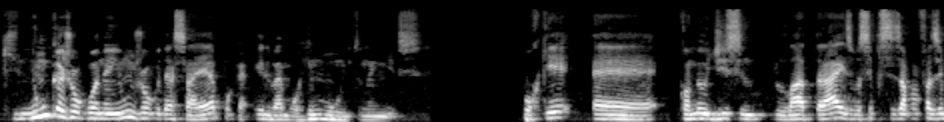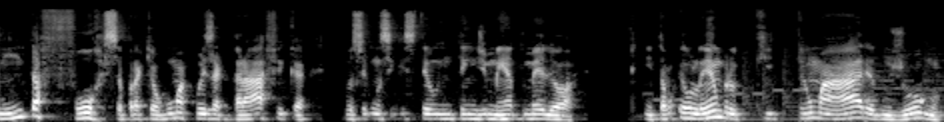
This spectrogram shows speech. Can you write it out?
que nunca jogou nenhum jogo dessa época, ele vai morrer muito no início. Porque, é, como eu disse lá atrás, você precisava fazer muita força para que alguma coisa gráfica você conseguisse ter um entendimento melhor. Então eu lembro que tem uma área do jogo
